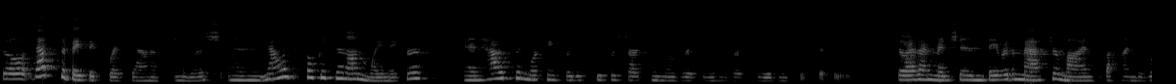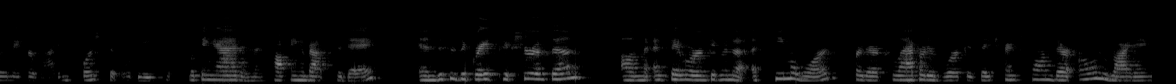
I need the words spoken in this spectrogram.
So that's the basic breakdown of English. And now let's focus in on Waymaker and how it's been working for the Superstar team over at the University of Mississippi. So as I mentioned, they were the masterminds behind the Waymaker writing course that we'll be looking at and then talking about today. And this is a great picture of them um, as they were given a, a team award for their collaborative work as they transformed their own writing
